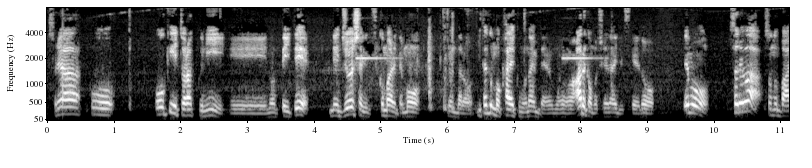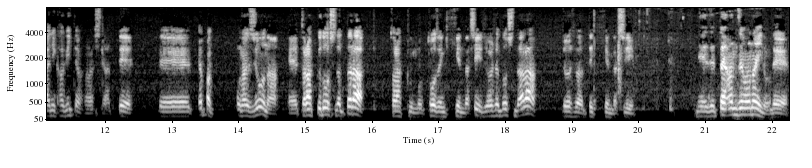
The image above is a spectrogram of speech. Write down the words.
それは、こう、大きいトラックに、えー、乗っていて、で、乗用車に突っ込まれても、なんだろう、痛くも痒くもないみたいなものはあるかもしれないですけれど、でも、それはその場合に限っての話であって、で、やっぱ同じような、えー、トラック同士だったら、トラックも当然危険だし、乗車同士なら、乗車だって危険だし、で、絶対安全はないので、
